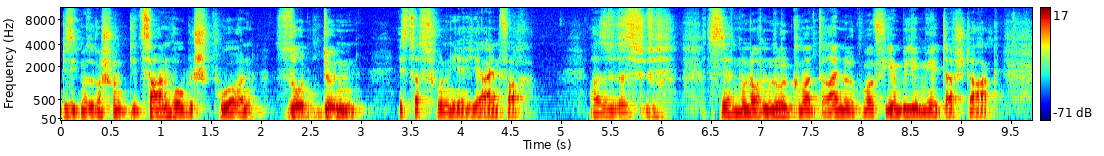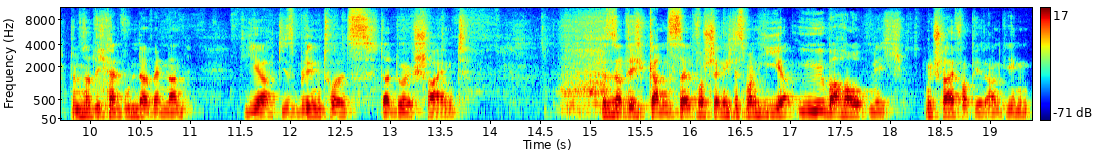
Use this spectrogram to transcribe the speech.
hier sieht man sogar schon die Zahnhobelspuren. So dünn ist das Furnier hier einfach. Also das ist ja nur noch 0,3, 0,4 Millimeter stark. Dann ist natürlich kein Wunder, wenn dann hier dieses Blindholz da durchscheint. Das ist natürlich ganz selbstverständlich, dass man hier überhaupt nicht mit Schleifpapier dran gehen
